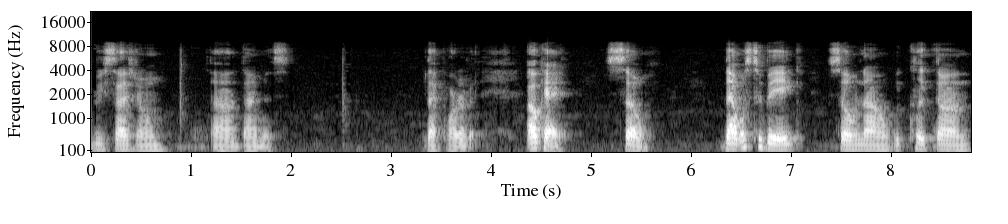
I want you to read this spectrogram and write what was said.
resize your own uh, diamonds. That part of it. Okay, so that was too big. So now we clicked on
